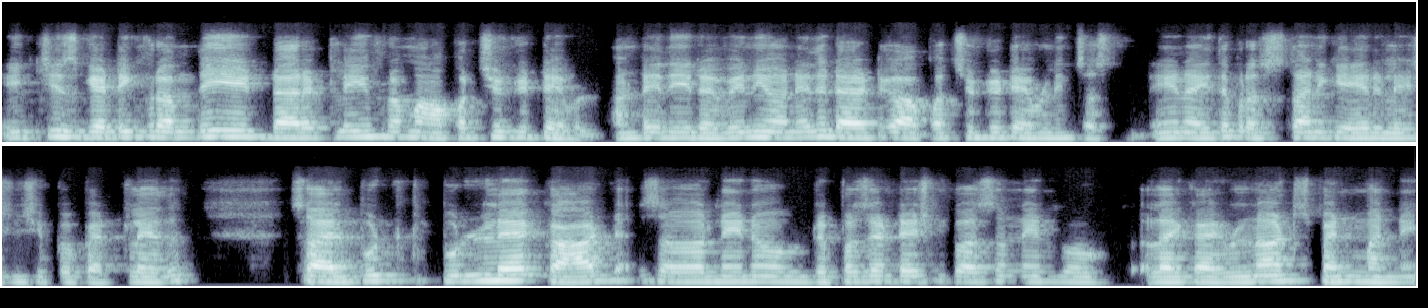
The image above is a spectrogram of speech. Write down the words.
which is getting from the directly from opportunity table అంటే ఇది రెవెన్యూ అనేది డైరెక్ట్గా ఆపర్చునిటీ టేబుల్ నుంచి వస్తుంది. నేనైతే ప్రస్తుతానికి ఏ రిలేషన్షిప్ పెట్టలేదు. So I put pull a card so నేను రిప్రజెంటేషన్ కోసం నేను like I will not spend money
